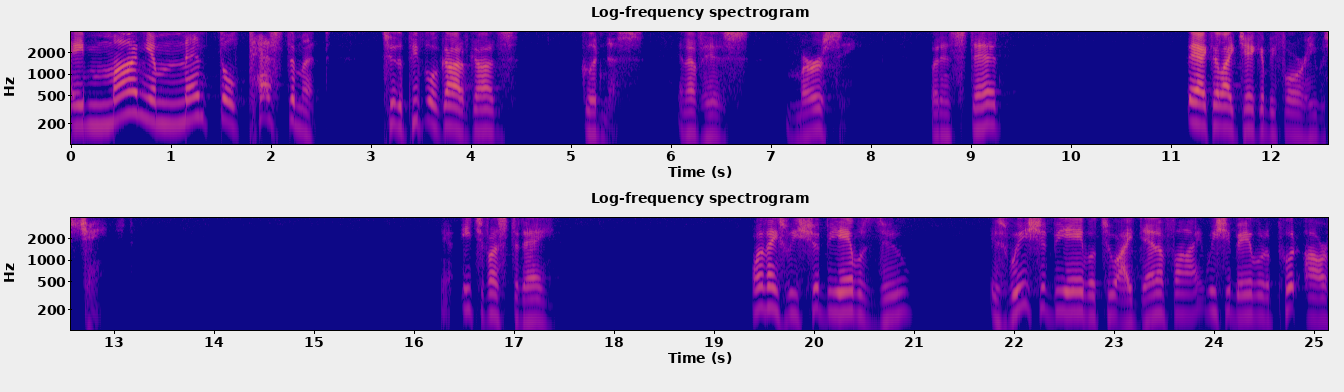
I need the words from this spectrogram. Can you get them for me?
a monumental testament to the people of God, of God's goodness and of his mercy. But instead, they acted like Jacob before he was changed. Each of us today, one of the things we should be able to do is we should be able to identify, we should be able to put our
